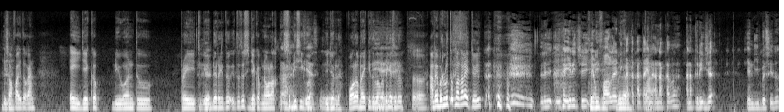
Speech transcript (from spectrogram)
di sofa itu kan hey Jacob do you want to pray together itu itu tuh si Jacob nolak Ah, sedih sih gue yes. jujur dah Paul baik itu lo Iya, ngerti gak sih lu Heeh. sampai berlutut masalahnya cuy Terus yang ini cuy, Sedih yang Paulnya dikata-katain anak apa? Anak gereja yang di bus itu.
